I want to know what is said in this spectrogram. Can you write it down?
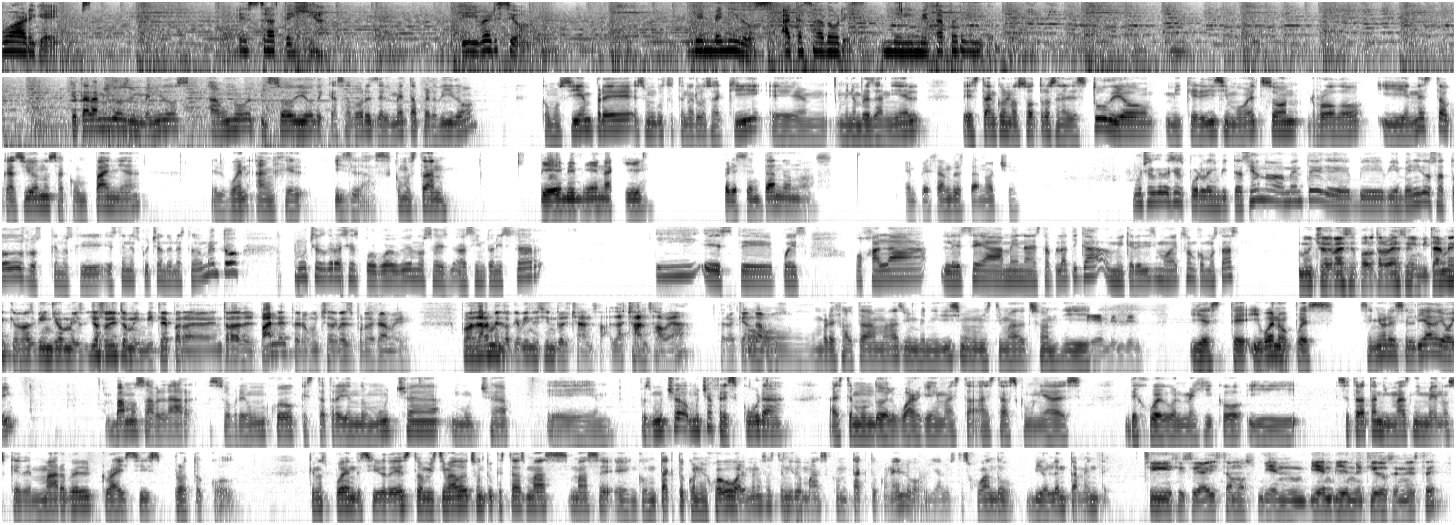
Wargames. Estrategia. Diversión. Bienvenidos a Cazadores del Meta Perdido. ¿Qué tal amigos? Bienvenidos a un nuevo episodio de Cazadores del Meta Perdido. Como siempre, es un gusto tenerlos aquí. Eh, mi nombre es Daniel. Están con nosotros en el estudio mi queridísimo Edson Rodo y en esta ocasión nos acompaña el buen Ángel Islas. ¿Cómo están? Bien, bien, bien, aquí presentándonos, empezando esta noche. Muchas gracias por la invitación nuevamente. eh, bi- bienvenidos a todos los que nos que estén escuchando en este momento. Muchas gracias por volvernos a, a sintonizar. Y este, pues, ojalá les sea amena esta plática. Mi queridísimo Edson, ¿cómo estás? Muchas gracias por otra vez invitarme, que más bien yo, me- yo solito me invité para entrar del panel, pero muchas gracias por dejarme, por darme lo que viene siendo el chanza, la chanza, ¿verdad? Pero aquí andamos. Oh, hombre, faltaba más. Bienvenidísimo, mi estimado Edson. Y, Bien, bien, bien. y este, y bueno, pues, señores, el día de hoy vamos a hablar sobre un juego que está trayendo mucha, mucha, eh, pues mucho, mucha frescura a este mundo del wargame, a, esta- a estas comunidades de juego en México y se trata ni más ni menos que de Marvel Crisis Protocol. ¿Qué nos pueden decir de esto? Mi estimado Edson, tú que estás más, más eh, en contacto con el juego, o al menos has tenido más contacto con él, o ya lo estás jugando violentamente. Sí, sí, sí, ahí estamos bien, bien, bien metidos en este,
